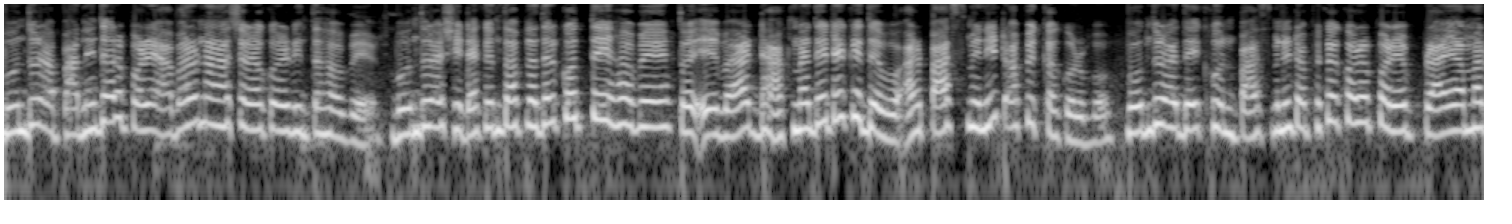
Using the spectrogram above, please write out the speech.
বন্ধুরা, পানি দেওয়ার পরে আবারও নাড়াচাড়া করে নিতে হবে। বন্ধুরা, সেটা কিন্তু আপনাদের করতেই হবে। তো এবার ঢাকনা দিয়ে ঢেকে দেবো আর পাঁচ মিনিট অপেক্ষা করব। বন্ধুরা, দেখুন, পাঁচ মিনিট অপেক্ষা করার পরে প্রায় আমার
